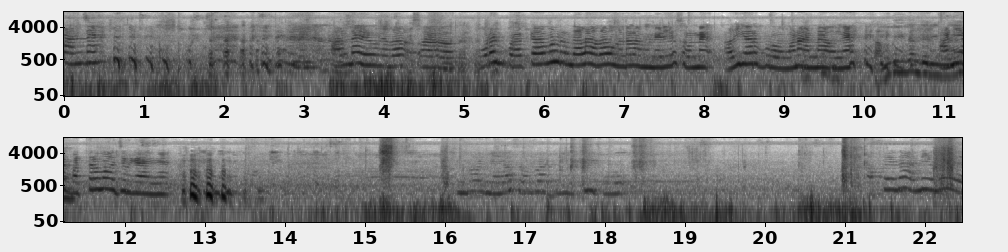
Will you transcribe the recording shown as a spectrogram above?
அண்ணன் அண்ணன் இவங்க தான் உடன் பிறக்காமல் இருந்தாலும் அதான் உங்கள்கிட்ட நான் முன்னாடியே சொன்னேன் அதிகாரப்பூர்வமான அண்ணா அவங்க தம்பிக்கு அண்ணியை பத்திரமா வச்சிருக்காங்க அப்போனா அண்ணி வந்து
